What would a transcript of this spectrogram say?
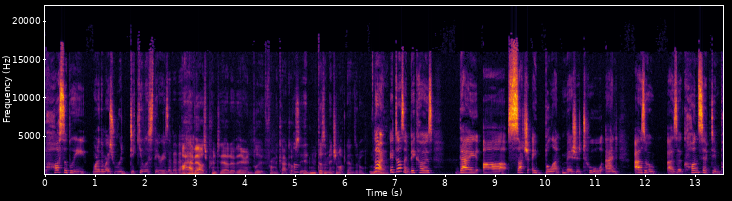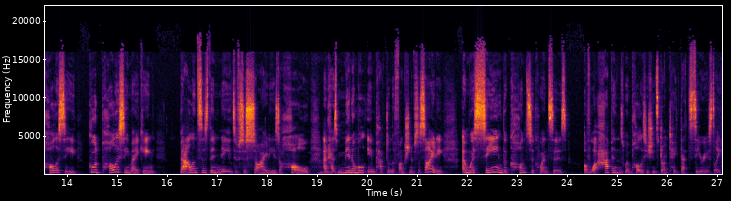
possibly one of the most ridiculous theories I've ever heard. I have ours printed out over there in blue from Mikakos. Oh. It doesn't mention lockdowns at all. No, it doesn't because they are such a blunt measure tool and as a as a concept in policy, good policy making balances the needs of society as a whole and has minimal impact on the function of society. And we're seeing the consequences of what happens when politicians don't take that seriously.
